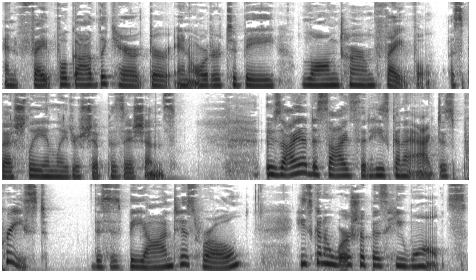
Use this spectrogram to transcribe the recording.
and faithful godly character in order to be long-term faithful, especially in leadership positions. Uzziah decides that he's going to act as priest. This is beyond his role. He's going to worship as he wants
